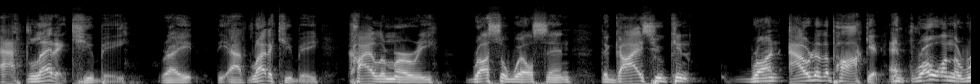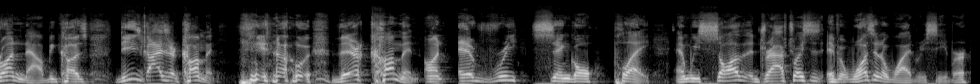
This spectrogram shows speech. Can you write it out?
athletic QB, right? The athletic QB, Kyler Murray, Russell Wilson, the guys who can run out of the pocket and throw on the run now because these guys are coming. you know, they're coming on every single play. And we saw the draft choices. If it wasn't a wide receiver,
